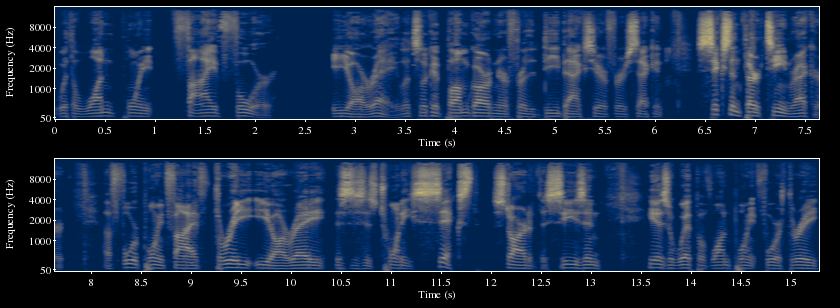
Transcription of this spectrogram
with a 1.54 ERA. Let's look at Bumgarner for the D backs here for a second. 6 and 13 record, a 4.53 ERA. This is his 26th start of the season. He has a whip of 1.43,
